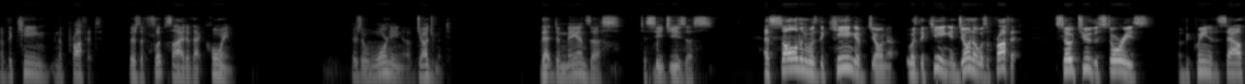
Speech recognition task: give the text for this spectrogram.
of the king and the prophet, there's a flip side of that coin. There's a warning of judgment that demands us to see Jesus. As Solomon was the king of Jonah, was the king and Jonah was a prophet, so too the stories of the queen of the south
